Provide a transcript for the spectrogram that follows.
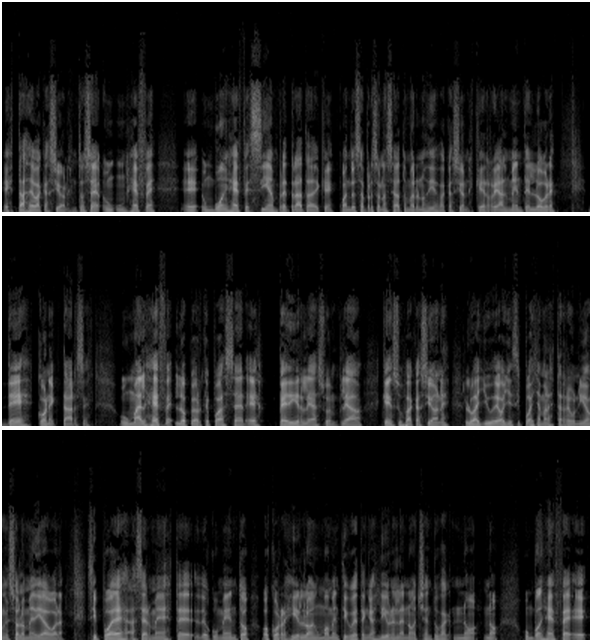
estás de vacaciones. Entonces, un, jefe, eh, un buen jefe siempre trata de que cuando esa persona se va a tomar unos días de vacaciones, que realmente logre desconectarse. Un mal jefe, lo peor que puede hacer es pedirle a su empleado que en sus vacaciones lo ayude. Oye, si puedes llamar a esta reunión en solo media hora, si puedes hacerme este documento o corregirlo en un momentico que tengas libre en la noche en tus vacaciones. No, no. Un buen jefe eh,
